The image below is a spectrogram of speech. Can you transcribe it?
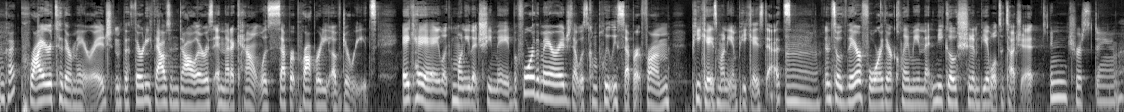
Okay. prior to their marriage, and the $30,000 in that account was separate property of Dorit's, aka like money that she made before the marriage that was completely separate from PK's money and PK's debts. Mm. And so, therefore, they're claiming that Nico shouldn't be able to touch it. Interesting.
